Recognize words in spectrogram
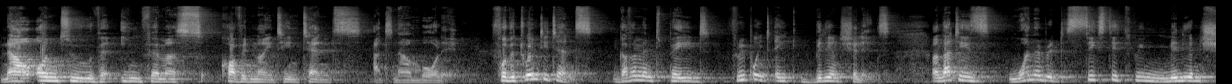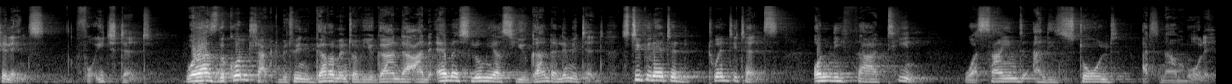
Now on to the infamous COVID-19 tents at Namboole. For the 20 tents, government paid 3.8 billion shillings, and that is 163 million shillings for each tent. Whereas the contract between Government of Uganda and MS Lumias Uganda Limited stipulated 20 tents, only 13 were signed and installed at Namboole.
